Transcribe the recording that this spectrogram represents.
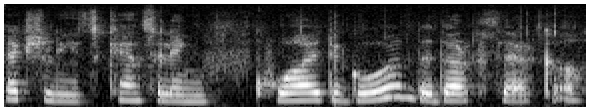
Actually, it's cancelling quite good the dark circles.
